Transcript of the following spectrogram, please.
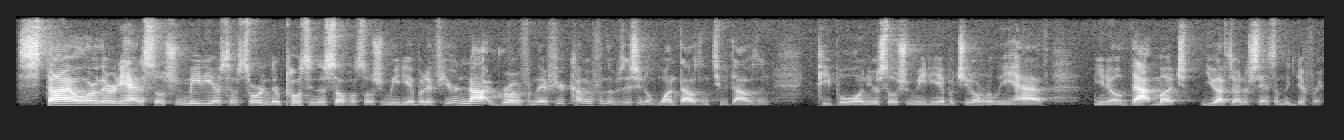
style or they already had a social media of some sort and they're posting themselves on social media. But if you're not growing from there, if you're coming from the position of 1,000, 2,000, people on your social media, but you don't really have you know that much. You have to understand something different.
